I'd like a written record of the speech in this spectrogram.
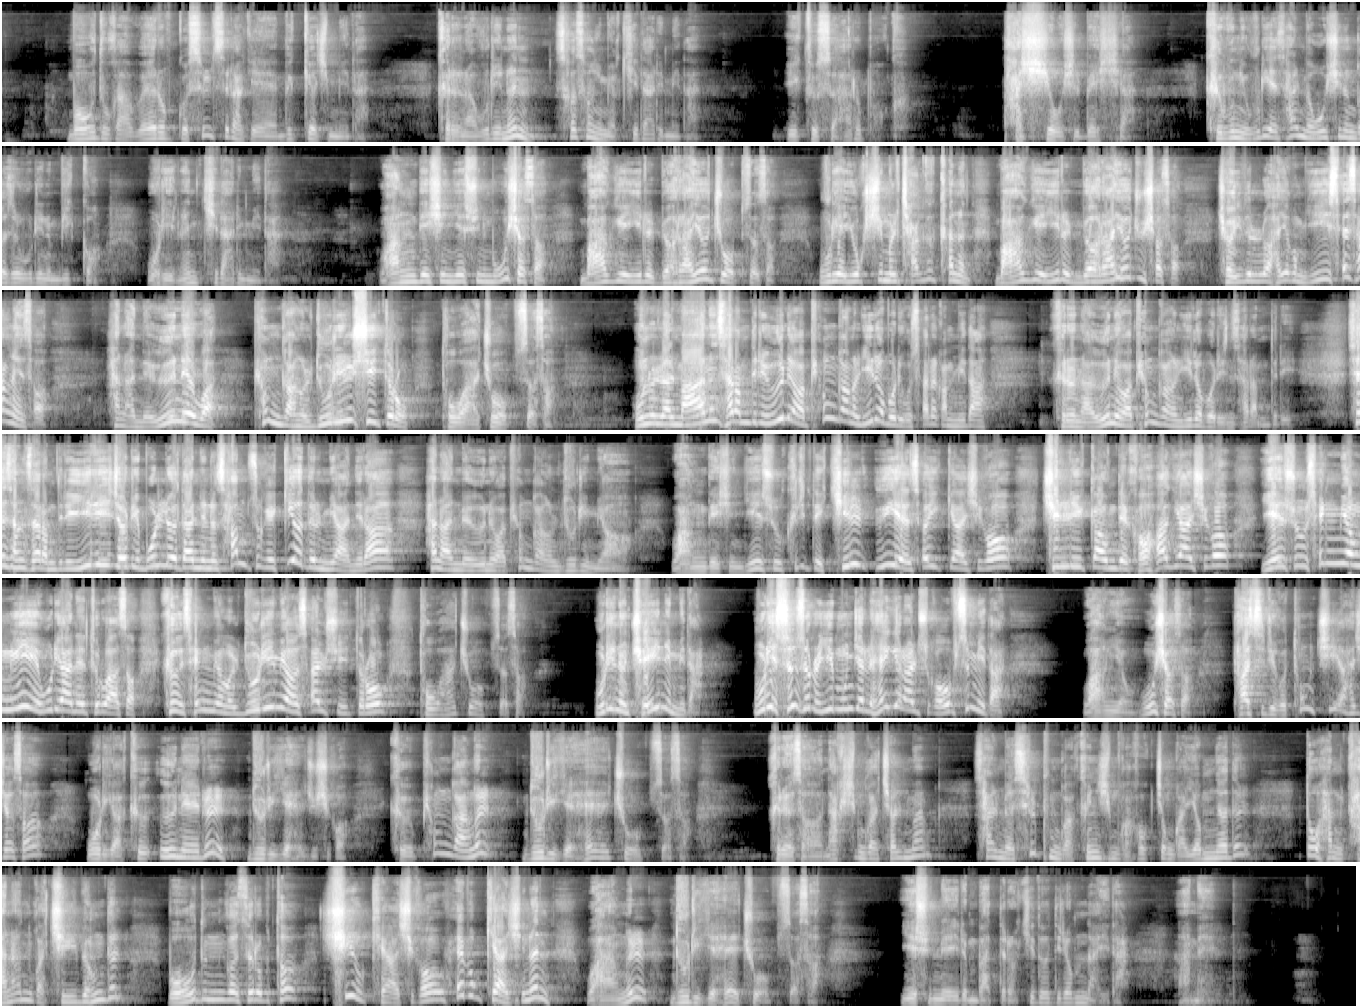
모두가 외롭고 쓸쓸하게 느껴집니다. 그러나 우리는 서성이며 기다립니다. 익투스 아르포크. 다시 오실 메시아. 그분이 우리의 삶에 오시는 것을 우리는 믿고 우리는 기다립니다. 왕 대신 예수님 오셔서 마귀의 일을 멸하여 주옵소서. 우리의 욕심을 자극하는 마귀의 일을 멸하여 주셔서 저희들로 하여금 이 세상에서 하나님의 은혜와 평강을 누릴 수 있도록 도와주옵소서. 오늘날 많은 사람들이 은혜와 평강을 잃어버리고 살아갑니다. 그러나 은혜와 평강을 잃어버린 사람들이 세상 사람들이 이리저리 몰려다니는 삶 속에 끼어들미 아니라 하나님의 은혜와 평강을 누리며 왕 대신 예수 그리스도의 길 위에 서 있게 하시고 진리 가운데 거하게 하시고 예수 생명이 우리 안에 들어와서 그 생명을 누리며 살 수 있도록 도와주옵소서. 우리는 죄인입니다. 우리 스스로 이 문제를 해결할 수가 없습니다. 왕이여 오셔서 다스리고 통치하셔서 우리가 그 은혜를 누리게 해주시고 그 평강을 누리게 해 주옵소서. 그래서 낙심과 절망, 삶의 슬픔과 근심과 걱정과 염려들, 또한 가난과 질병들, 모든 것으로부터 치유케 하시고 회복케 하시는 왕을 누리게 해 주옵소서. 예수님의 이름 받들어 기도드리옵나이다. 아멘.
